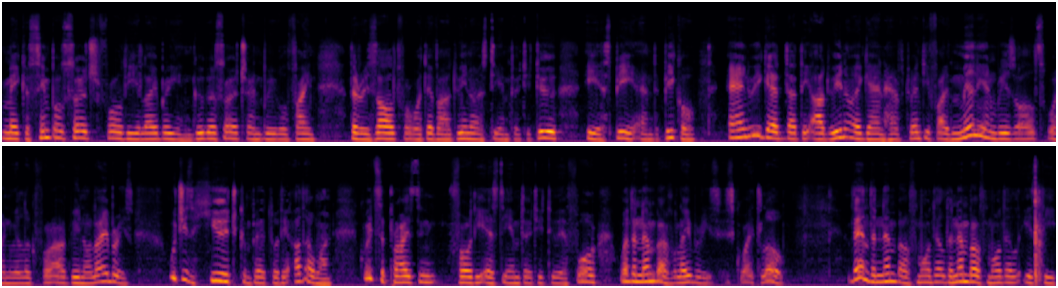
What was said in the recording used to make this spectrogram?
make a simple search for the library in Google search and we will find the result for whatever Arduino STM32 ESP and the Pico. And we get that the Arduino again have 25 million results when we look for Arduino libraries which is huge compared to the other one. Quite surprising for the STM32F4 where the number of libraries is quite low. Then the number of model, the number of model is the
